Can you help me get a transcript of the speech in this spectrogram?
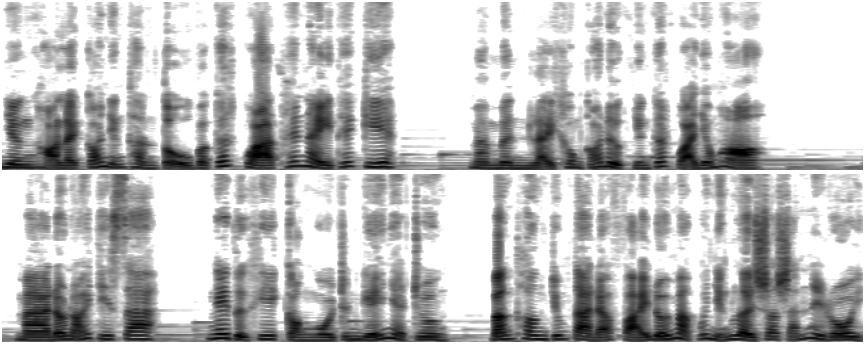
nhưng họ lại có những thành tựu và kết quả thế này thế kia, mà mình lại không có được những kết quả giống họ. Mà đâu nói chi xa, ngay từ khi còn ngồi trên ghế nhà trường, bản thân chúng ta đã phải đối mặt với những lời so sánh này rồi.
